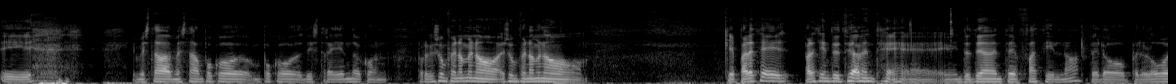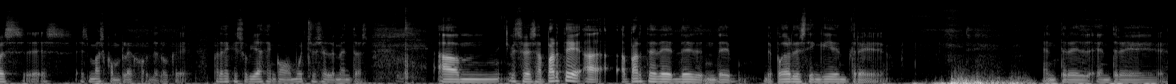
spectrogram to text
Y, y me estaba, me estaba un, poco, un poco distrayendo con... Porque es un fenómeno, es un fenómeno que parece, parece intuitivamente, intuitivamente fácil, ¿no? Pero, pero luego es, es, es, más complejo de lo que parece que subyacen como muchos elementos. eso es, aparte, aparte de, de, de, poder distinguir entre, entre, entre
